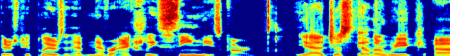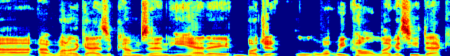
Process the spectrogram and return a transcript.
there's players that have never actually seen these cards. Yeah, just the other week, uh, uh, one of the guys that comes in, he had a budget, what we call legacy deck,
